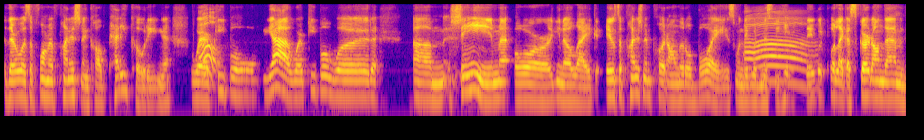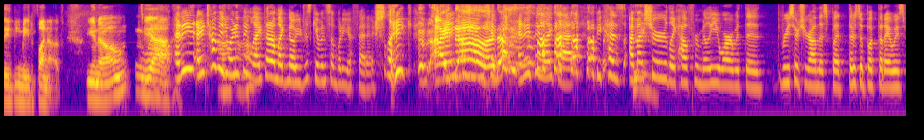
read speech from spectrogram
there was a form of punishment called petticoating where oh. people yeah where people would um shame or you know like it was a punishment put on little boys when they would misbehave they ah. would put like a skirt on them and they'd be made fun of you know wow. yeah any anytime you do anything uh-huh. like that i'm like no you're just giving somebody a fetish like i know, I know. anything like that because i'm not sure like how familiar you are with the research around this but there's a book that i always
